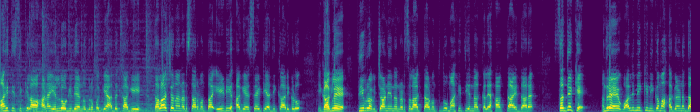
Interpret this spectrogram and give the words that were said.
ಮಾಹಿತಿ ಸಿಕ್ಕಿಲ್ಲ. ಆ ಹಣ ಎಲ್ಲೋಗಿದೆ ಅನ್ನೋದ್ರ ಬಗ್ಗೆ ಅದಕ್ಕಾಗಿ ತಲಾಶನ ನಡೆಸ್ತಾ ಇರುವಂತಹ ಇಡಿ ಹಾಗೆ ಎಸ್ಐಟಿ ಅಧಿಕಾರಿಗಳು ಈಗಾಗಲೇ ತೀವ್ರ ವಿಚಾರಣೆಯನ್ನು ನಡೆಸಲಾಗ್ತಾ ಇರುವಂಥದ್ದು ಮಾಹಿತಿಯನ್ನು ಕಲೆ ಹಾಕ್ತಾ ಇದ್ದಾರೆ. ಸದ್ಯಕ್ಕೆ, ಅಂದರೆ ವಾಲ್ಮೀಕಿ ನಿಗಮ ಹಗರಣದ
